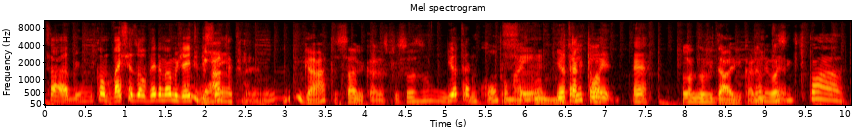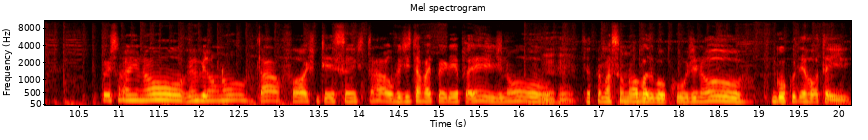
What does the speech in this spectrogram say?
sabe? como- Vai se resolver do mesmo jeito de Engata, sempre. cara. Engata, sabe, cara? As pessoas não, E outra- não compram mais. Sim. Não, E não outra tem aquela, coisa. É. aquela novidade, cara. É um negócio assim que, tipo, ah, personagem novo, vem um vilão novo, tal, forte, interessante tal. O Vegeta vai perder pra ele de novo. Uhum. Transformação nova do Goku de novo. O Goku derrota ele.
